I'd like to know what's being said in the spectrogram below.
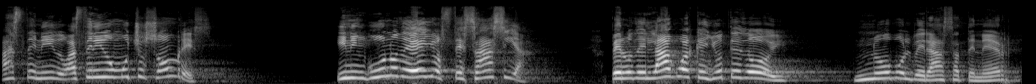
has tenido, has tenido muchos hombres y ninguno de ellos te sacia, pero del agua que yo te doy no volverás a tener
